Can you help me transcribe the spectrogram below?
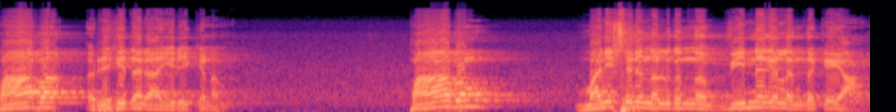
പാപരഹിതരായിരിക്കണം. പാപം മനുഷ്യന് നൽകുന്ന വിനകൾ എന്തൊക്കെയാണ്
